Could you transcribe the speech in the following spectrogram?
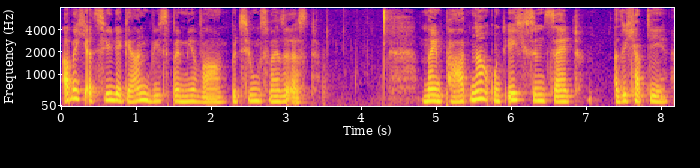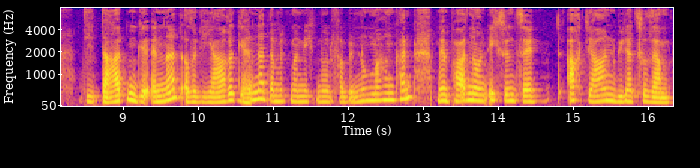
Aber ich erzähle dir gern, wie es bei mir war, beziehungsweise ist. Mein Partner und ich sind seit, also ich habe die, die Daten geändert, also die Jahre geändert, damit man nicht nur eine Verbindung machen kann. Mein Partner und ich sind seit acht Jahren wieder zusammen.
